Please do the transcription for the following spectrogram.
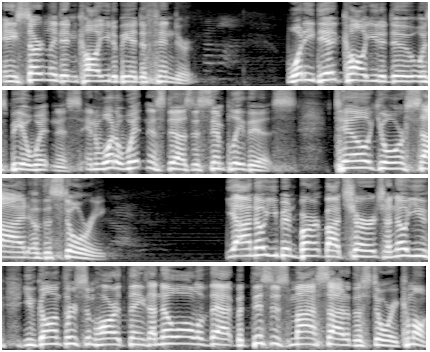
and he certainly didn't call you to be a defender. What he did call you to do was be a witness. And what a witness does is simply this tell your side of the story. Yeah, I know you've been burnt by church. I know you've, you've gone through some hard things. I know all of that, but this is my side of the story. Come on.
